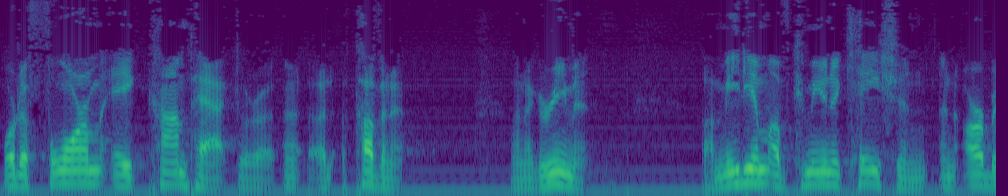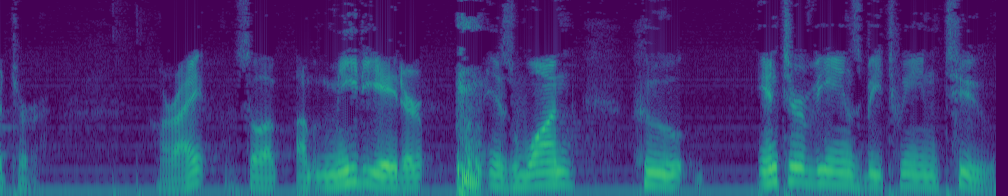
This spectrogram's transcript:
or to form a compact or a, a, covenant, an agreement, a medium of communication, an arbiter. All right? So a, a mediator is one who intervenes between two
